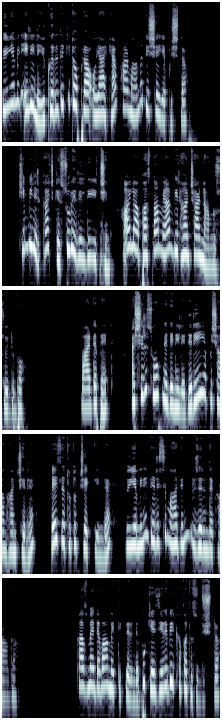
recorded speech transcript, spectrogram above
Bünyamin eliyle yukarıdaki toprağı oyarken parmağına bir şey yapıştı. Kim bilir kaç kez su verildiği için hala paslanmayan bir hançer namlusuydu bu. Vardepet, aşırı soğuk nedeniyle deriye yapışan hançeri bezle tutup çektiğinde Bünyamin'in derisi madenin üzerinde kaldı. Kazmaya devam ettiklerinde bu kez yere bir kafatası düştü.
